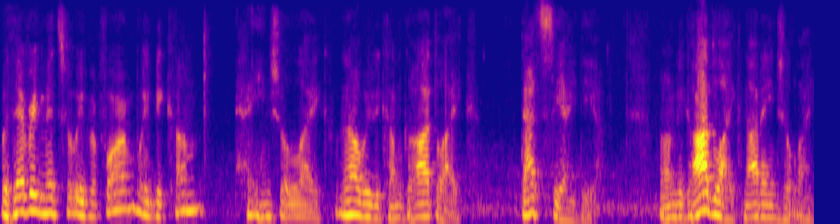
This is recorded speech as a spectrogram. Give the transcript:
With every mitzvah we perform, we become angel-like. No, we become God-like. That's the idea. We want to be God-like, not angel-like.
